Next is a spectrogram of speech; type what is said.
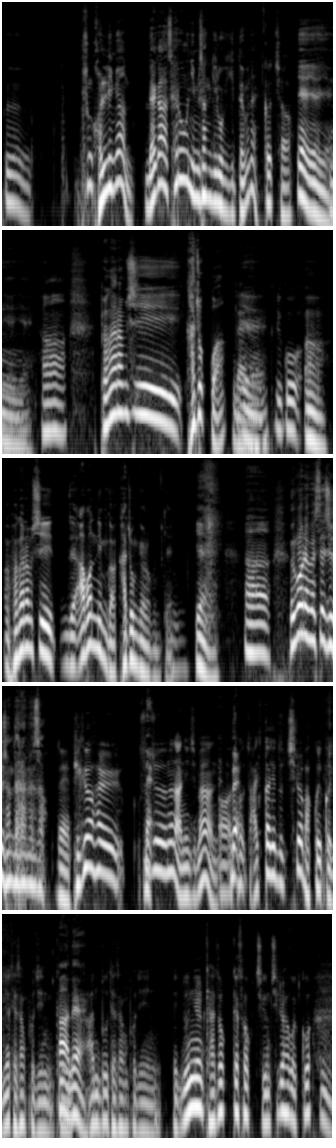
그, 무슨 걸리면 내가 새로운 임상 기록이기 때문에. 그렇죠. 예, 예, 예, 음. 예, 예. 아, 변아람 씨 가족과, 네. 예. 그리고, 어, 어, 변아람 씨 이제 아버님과 가족 여러분께, 음. 예. 아, 응원의 메시지를 전달하면서. 네, 비교할 수준은 아니지만 어, 네. 저 아직까지도 치료를 받고 있거든요. 대상포진, 그 아, 네. 안부 대상포진. 눈을 계속 계속 지금 치료하고 있고 음.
